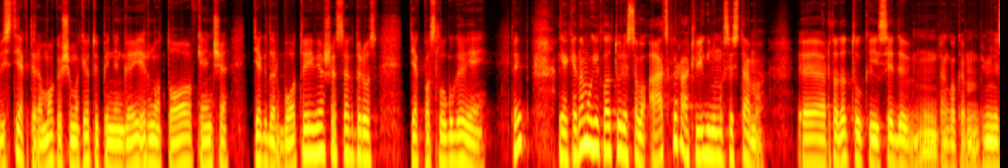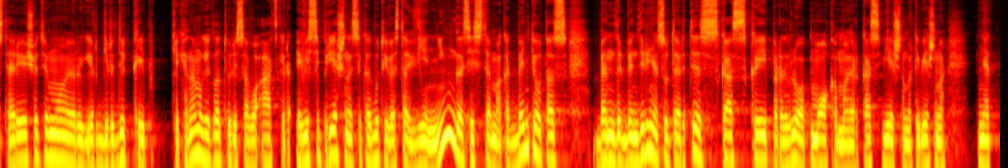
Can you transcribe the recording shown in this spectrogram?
vis tiek tai yra mokesčių mokėtojų pinigai ir nuo to kenčia tiek darbuotojai viešojo sektoriaus, tiek paslaugų gavėjai. Taip. Kiekviena mokykla turi savo atskirą atlyginimų sistemą. Ir tada tu, kai sėdi ten kokiam ministerijoje švietimo ir, ir girdi, kaip kiekviena mokykla turi savo atskirą. Ir visi priešinasi, kad būtų įvesta vieninga sistema, kad bent jau tas bendrinė sutartis, kas kaip ir vėliau apmokama ir kas viešinama ir kaip viešinama, net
